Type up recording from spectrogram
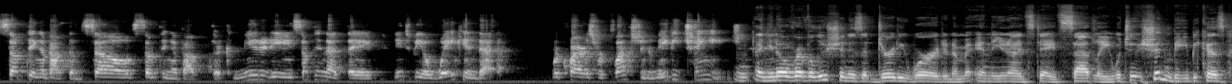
something about themselves, something about their community, something that they need to be awakened that requires reflection and maybe change. Mm, and you know, revolution is a dirty word in, in the United States, sadly, which it shouldn't be because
